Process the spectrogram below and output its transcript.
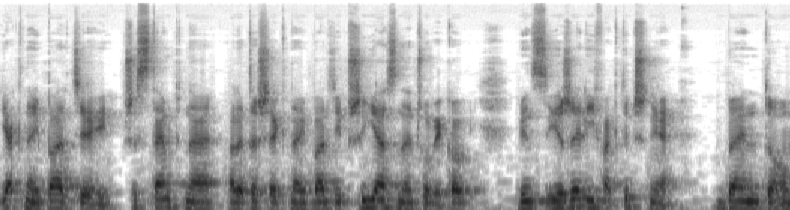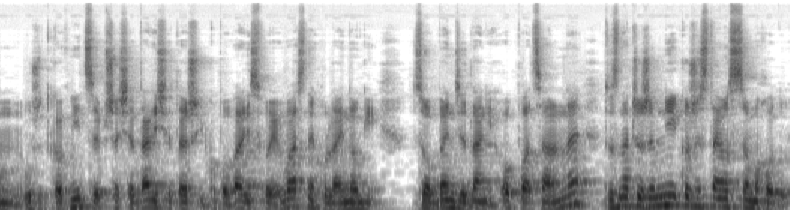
jak najbardziej przystępne, ale też jak najbardziej przyjazne człowiekowi. Więc jeżeli faktycznie będą użytkownicy przesiadali się też i kupowali swoje własne hulajnogi, co będzie dla nich opłacalne, to znaczy, że mniej korzystają z samochodów.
